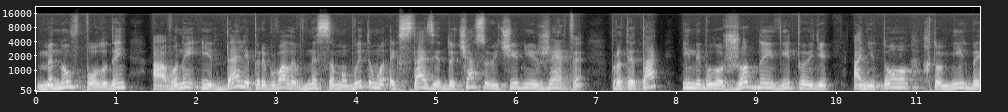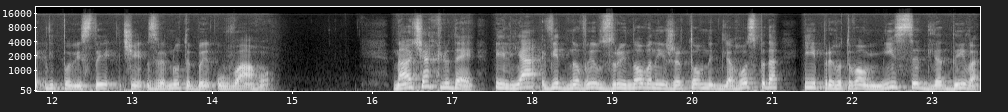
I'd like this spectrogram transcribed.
Минув полудень, а вони і далі перебували в несамовитому екстазі до часу вечірньої жертви. Проте так і не було жодної відповіді ані того, хто міг би відповісти чи звернути би увагу. На очах людей Ілля відновив зруйнований жертовник для Господа і приготував місце для дива,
